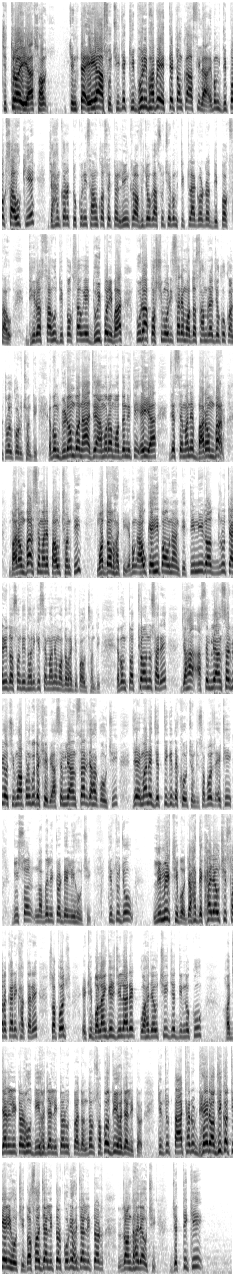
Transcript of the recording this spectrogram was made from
ଚିତ୍ର ଏଇଆ ସ- ଚିନ୍ତା ଏଇଆ ଆସୁଛି ଯେ କିଭଳି ଭାବେ ଏତେ ଟଙ୍କା ଆସିଲା ଏବଂ ଦୀପକ ସାହୁ କିଏ ଯାହାଙ୍କର ଟୁକୁନି ସାହୁଙ୍କ ସହିତ ଲିଙ୍କର ଅଭିଯୋଗ ଆସୁଛି ଏବଂ ଟିଟଲାଗଡ଼ର ଦୀପକ ସାହୁ ଧୀରଜ ସାହୁ ଦୀପକ ସାହୁ ଏଇ ଦୁଇ ପରିବାର ପୁରା ପଶ୍ଚିମ ଓଡ଼ିଶାରେ ମଦ ସାମ୍ରାଜ୍ୟକୁ କଣ୍ଟ୍ରୋଲ କରୁଛନ୍ତି ଏବଂ ବିଡ଼ମ୍ବନା ଯେ ଆମର ମଦ ନୀତି ଏଇଆ ଯେ ସେମାନେ ବାରମ୍ବାର ବାରମ୍ବାର ସେମାନେ ପାଉଛନ୍ତି ମଦ ଭାଟି ଏବଂ ଆଉ କେହି ପାଉନାହାନ୍ତି ତିନି ରୁ ଚାରି ଦଶନ୍ଧି ଧରିକି ସେମାନେ ମଦ ଭାଟି ପାଉଛନ୍ତି ଏବଂ ତଥ୍ୟ ଅନୁସାରେ ଯାହା ଆସେମ୍ବଲି ଆନ୍ସର ବି ଅଛି ମୁଁ ଆପଣଙ୍କୁ ଦେଖେଇବି ଆସେମ୍ବଲି ଆନ୍ସର ଯାହା କହୁଛି ଯେ ଏମାନେ ଯେତିକି ଦେଖାଉଛନ୍ତି ସପୋଜ ଏଠି ଦୁଇଶହ ନବେ ଲିଟର ଡେଲି ହେଉଛି କିନ୍ତୁ ଯେଉଁ লিমিট থিব যাহা দেখা যাচ্ছে সরকারি খাতার সপোজ এটি বলাঙ্গীর জেলার কুহযাচ্ছে যে দিনক হাজার লিটর হো দুই হাজার লিটর উৎপাদন সপোজ দুই হাজার লিটর কিন্তু তাঠার ঢের অধিক তৈরি হচ্ছে দশ হাজার লিটর কোড়ি হাজার লিটর রন্ধা যাচ্ছে যেতিকি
